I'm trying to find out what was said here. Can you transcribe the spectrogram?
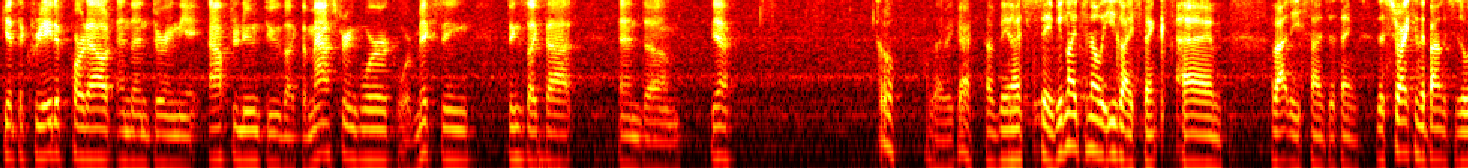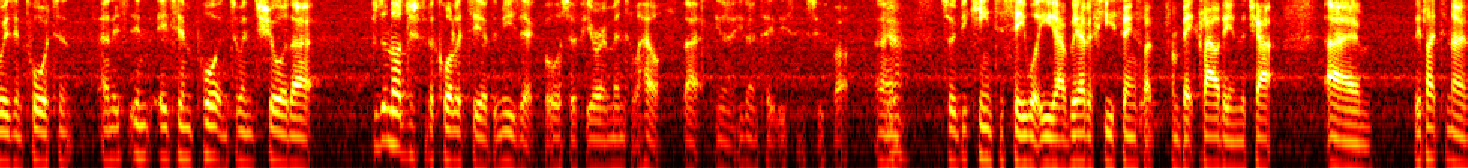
get the creative part out and then during the afternoon do like the mastering work or mixing things like that. And um, yeah. Cool. Well, there we go. That'd be nice to see. We'd like to know what you guys think um, about these kinds of things. The striking the balance is always important, and it's in, it's important to ensure that not just for the quality of the music, but also for your own mental health, that you know you don't take these things too far. Um, Yeah. So we'd be keen to see what you have. We had a few things like from Bit Cloudy in the chat. Um, we'd like to know,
